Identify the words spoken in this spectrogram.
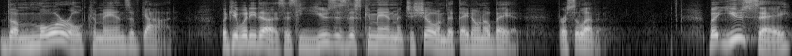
the moral commands of God. Look at what he does as he uses this commandment to show them that they don't obey it. Verse 11. But you say,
